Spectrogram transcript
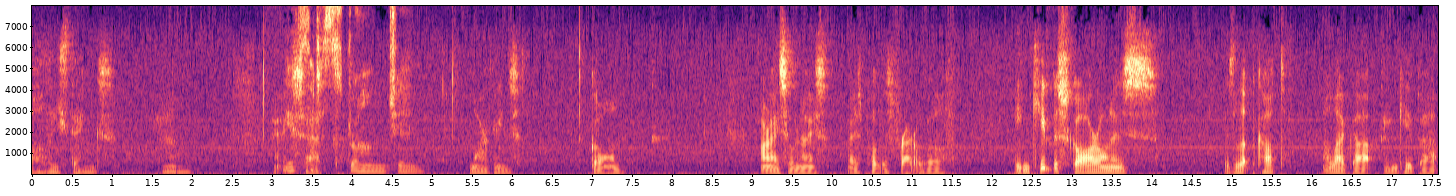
All these things. Yeah. You have such a strong chin. markings. Gone. Aren't I so nice? I just pulled his freckles off. He can keep the scar on his his lip cut. I like that. He can keep that.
